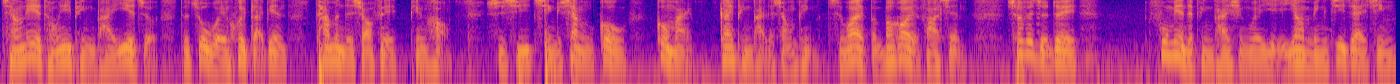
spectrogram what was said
强烈同意品牌业者的作为会改变他们的消费偏好，使其倾向购购买该品牌的商品。此外，本报告也发现，消费者对负面的品牌行为也一样铭记在心，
